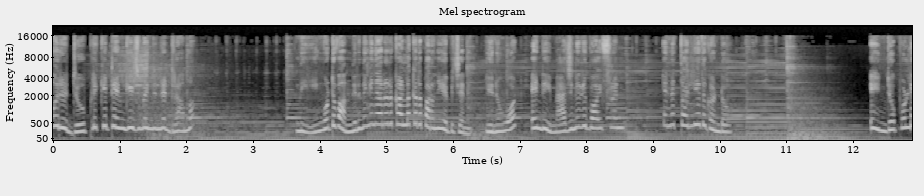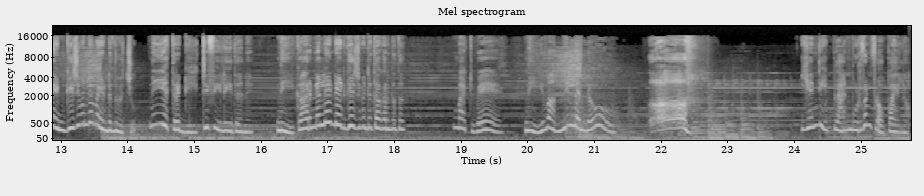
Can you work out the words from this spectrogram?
ഒരു ഡ്യൂപ്ലിക്കേറ്റ് എൻഗേജ്മെന്റിന്റെ ഡ്രാമ നീ ഇങ്ങോട്ട് വന്നിരുന്നെങ്കിൽ ഞാനൊരു കള്ളക്കഥ പറഞ്ഞു കേൾപ്പിച്ചേനെ. യു നോ വാട്ട് എന്റെ ഇമാജിനറി ബോയ് ഫ്രണ്ട് എന്നെ തല്ലിയത് കണ്ടോ? എന്റെ ഒപ്പമുള്ള എൻഗേജ്മെന്റും വേണ്ടെന്ന് വെച്ചു. നീ എത്ര ഗിൽറ്റി ഫീൽ ചെയ്തേനെ? നീ കാരണല്ലേ എന്റെ എൻഗേജ്മെന്റ് തകർന്നത്? ബട്ട് വേ നീ വന്നില്ലല്ലോ. എന്റെ ഈ പ്ലാൻ മുഴുവൻ ഫ്ലോപ്പായല്ലോ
